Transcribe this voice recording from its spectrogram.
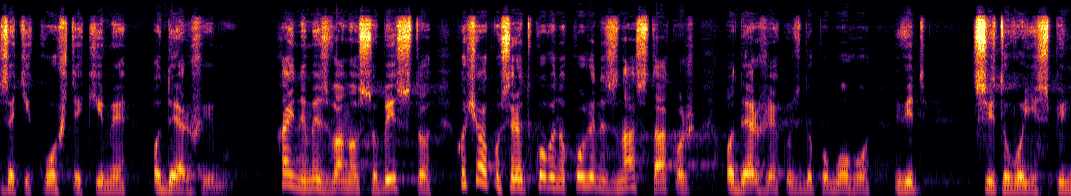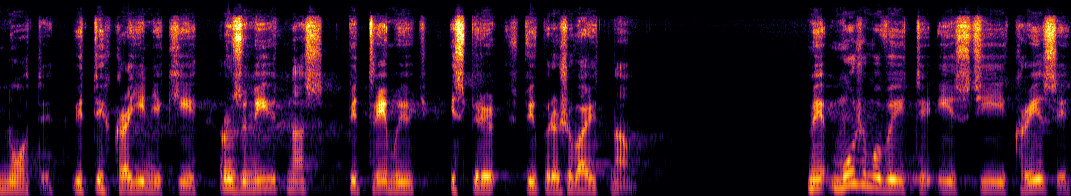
за ті кошти, які ми одержуємо. Хай не ми з вами особисто, хоча опосередковано кожен із нас також одержує якусь допомогу від світової спільноти, від тих країн, які розуміють нас, підтримують і співпереживають нам. Ми можемо вийти із цієї кризи,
